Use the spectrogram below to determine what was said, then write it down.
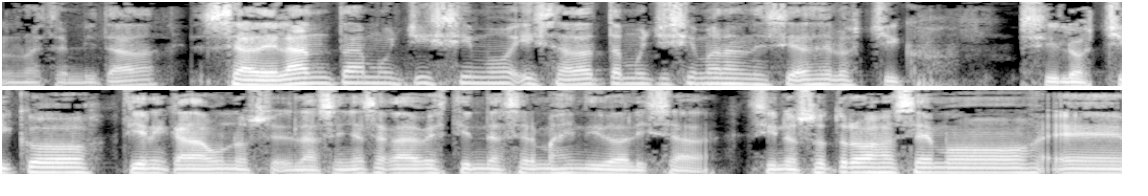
nuestra invitada, se adelanta muchísimo y se adapta muchísimo a las necesidades de los chicos. Si los chicos tienen cada uno, la enseñanza cada vez tiende a ser más individualizada. Si nosotros hacemos eh,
